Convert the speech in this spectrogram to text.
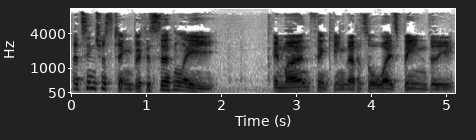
That's interesting because certainly in my own thinking, that has always been the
